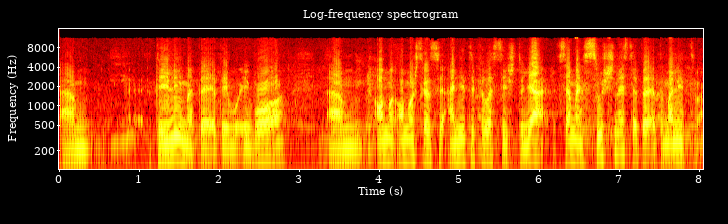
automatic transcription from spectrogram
эм, Тейлим, это, это его, его эм, он, он может сказать, они это философи, что я, вся моя сущность это, это молитва.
